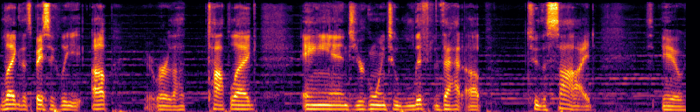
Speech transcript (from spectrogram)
leg that's basically up or the top leg and you're going to lift that up to the side. You know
